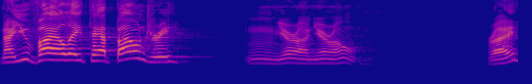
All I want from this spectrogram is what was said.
Now, you violate that boundary, mm, you're on your own. Right?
